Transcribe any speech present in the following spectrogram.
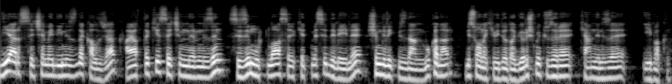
diğer seçemediğinizde kalacak. Hayattaki seçimlerinizin sizi mutluluğa sevk etmesi dileğiyle şimdilik bizden bu kadar. Bir sonraki videoda görüşmek üzere. Kendinize iyi bakın.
